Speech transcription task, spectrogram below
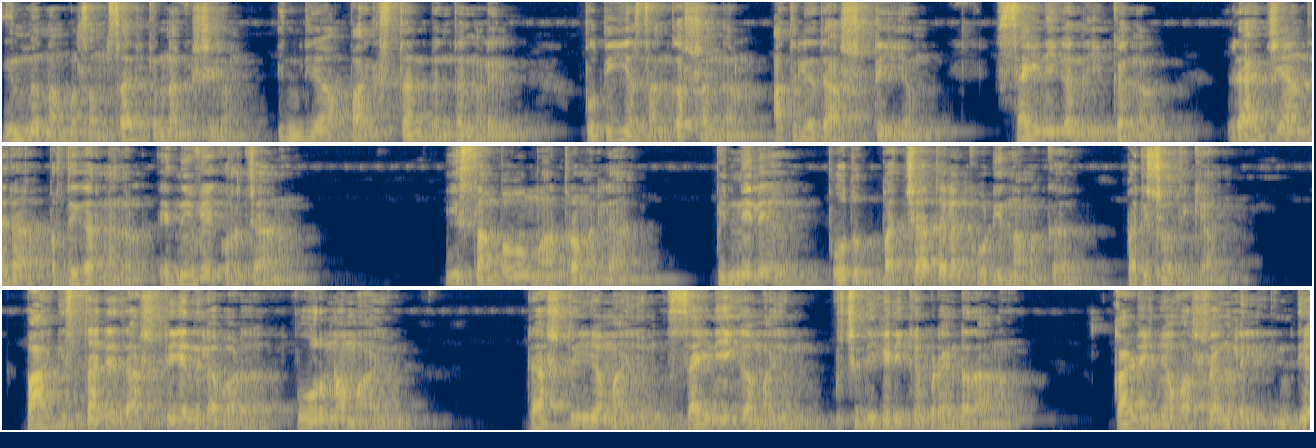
ഇന്ന് നമ്മൾ സംസാരിക്കുന്ന വിഷയം ഇന്ത്യ പാകിസ്ഥാൻ ബന്ധങ്ങളിൽ പുതിയ സംഘർഷങ്ങൾ അതിലെ രാഷ്ട്രീയം സൈനിക നീക്കങ്ങൾ രാജ്യാന്തര പ്രതികരണങ്ങൾ എന്നിവയെക്കുറിച്ചാണ്. ഈ സംഭവം മാത്രമല്ല പിന്നിലെ പൊതു പശ്ചാത്തലം കൂടി നമുക്ക് പരിശോധിക്കാം. പാകിസ്ഥാന്റെ രാഷ്ട്രീയ നിലപാട് പൂർണമായും രാഷ്ട്രീയമായും സൈനികമായും വിശദീകരിക്കപ്പെടേണ്ടതാണ്. കഴിഞ്ഞ വർഷങ്ങളിൽ ഇന്ത്യ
